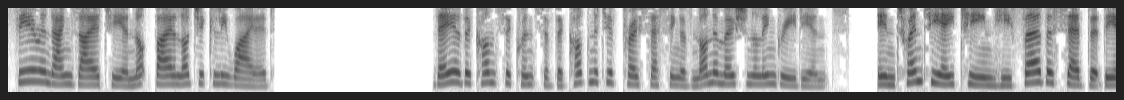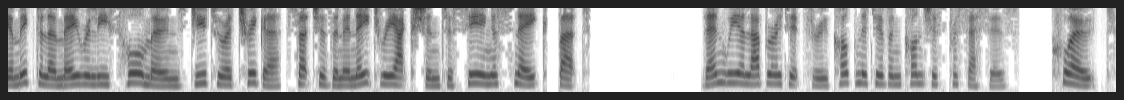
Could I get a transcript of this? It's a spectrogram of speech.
Fear and anxiety are not biologically wired. They are the consequence of the cognitive processing of non-emotional ingredients. In 2018 he further said that the amygdala may release hormones due to a trigger such as an innate reaction to seeing a snake, but then we elaborate it through cognitive and conscious processes. Quote,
